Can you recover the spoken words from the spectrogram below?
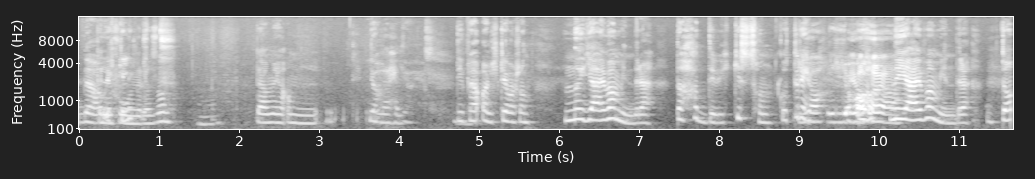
er ikke telefoner og sånn. Det er mye annet Ja, ja, ja. De pleier alltid å være sånn Når jeg var mindre, da hadde vi ikke sånt godteri. Ja, ja, ja. når jeg var mindre, da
